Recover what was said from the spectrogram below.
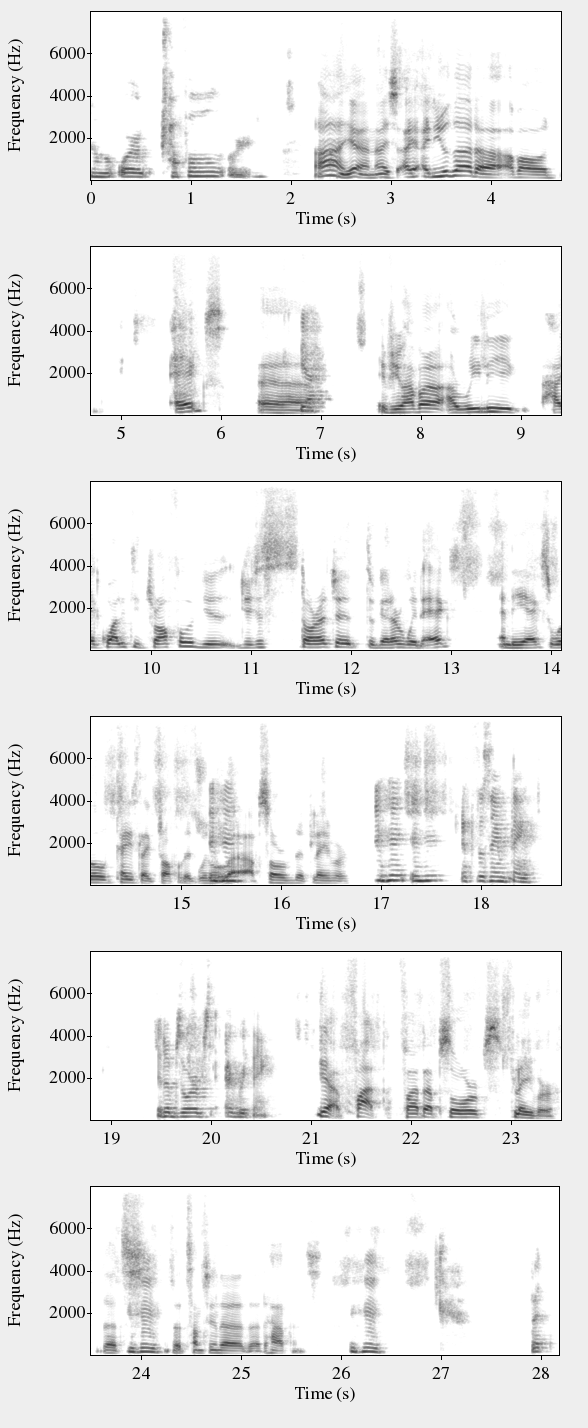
uh, or truffle, or ah, yeah, nice. I I knew that uh, about eggs. Uh, yeah if you have a, a really high quality truffle, you you just store it together with eggs, and the eggs will taste like truffle. It will mm-hmm. uh, absorb the flavor. Mm-hmm, mm-hmm. It's the same thing. It absorbs everything. Yeah, fat. Fat absorbs flavor. That's mm-hmm. that's something that that happens. Mm-hmm. But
